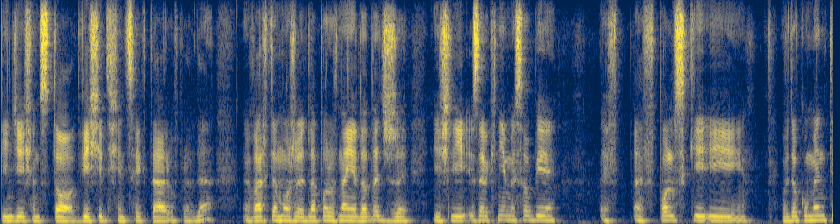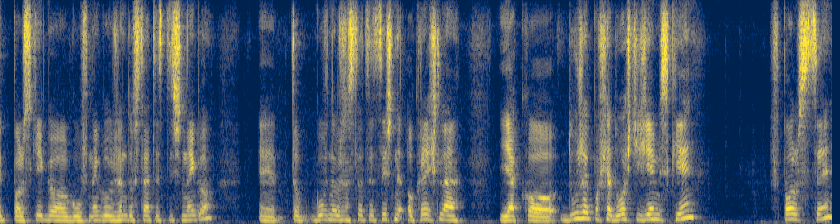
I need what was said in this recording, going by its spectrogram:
50, 100, 200 tysięcy hektarów, prawda? Warto może dla porównania dodać, że jeśli zerkniemy sobie w, w polskie i w dokumenty Polskiego Głównego Urzędu Statystycznego, e, to Główny Urząd Statystyczny określa jako duże posiadłości ziemskie w Polsce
